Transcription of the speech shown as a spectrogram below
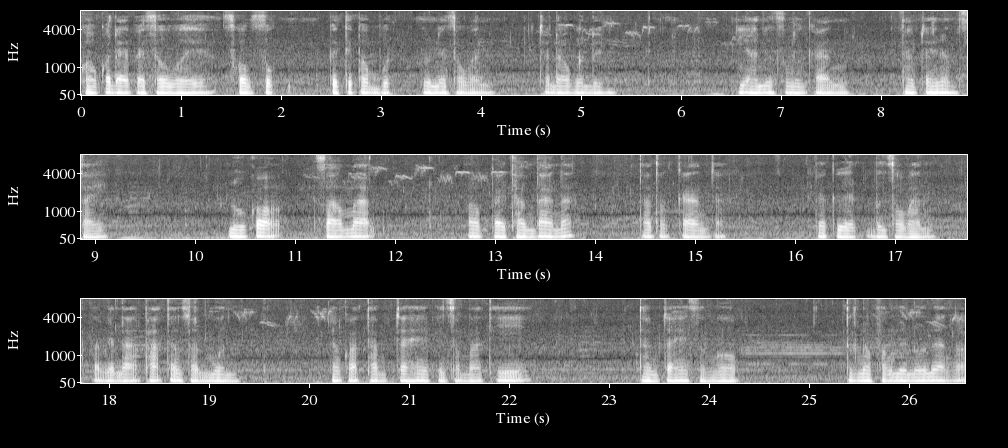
เขาก็ได้ไปเสวยความสุขเป็นทิพบุตรอยู่ในสวรรค์จะดาวบนดินมีอันยังทรงในการทำใจให้เริ่มใสหนูก็สามารถเอาไปทำได้นะ ถ้าต้องการจะไปเกิดบนสวรรค์ เวลาพระท่านสวดมนต์แล้วก็ทำใจให้เป็นสมาธิทำใจให้สงบ ถึงเราฟังไม่รู้เรื่องก็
